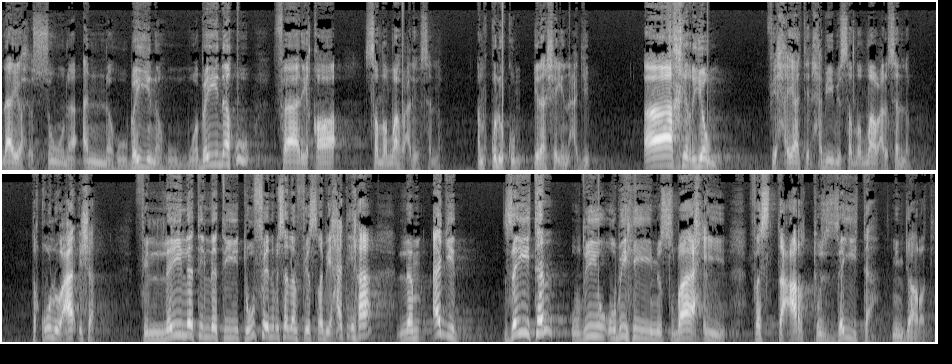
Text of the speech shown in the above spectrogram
لا يحسون أنه بينهم وبينه فارقا. صلى الله عليه وسلم. أنقلكم إلى شيء عجيب. آخر يوم في حياة الحبيب صلى الله عليه وسلم. تقول عائشة في الليلة التي توفي النبي صلى الله عليه وسلم في صبيحتها لم أجد زيتا أضيء به مصباحي فاستعرت الزيت من جارتي.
